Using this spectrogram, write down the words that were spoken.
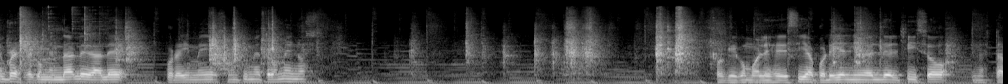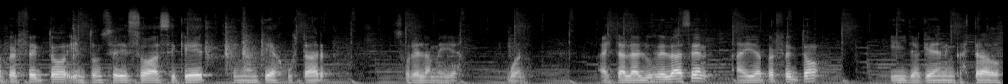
Siempre es recomendable darle por ahí medio centímetro menos. Porque como les decía, por ahí el nivel del piso no está perfecto y entonces eso hace que tengan que ajustar sobre la medida. Bueno, ahí está la luz del láser, ahí da perfecto y ya quedan encastrados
